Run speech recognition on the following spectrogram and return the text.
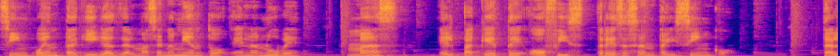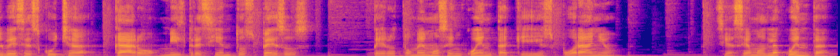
50 GB de almacenamiento en la nube más el paquete Office 365. Tal vez escucha caro 1300 pesos, pero tomemos en cuenta que es por año. Si hacemos la cuenta,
